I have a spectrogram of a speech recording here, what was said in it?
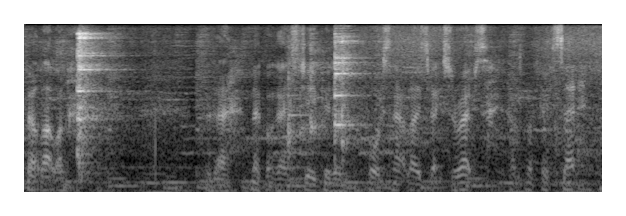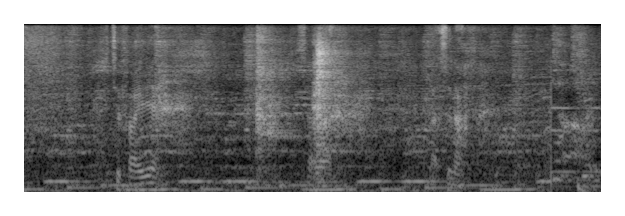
felt that one. But uh, no point going stupid and forcing out loads of extra reps. That was my fifth set to failure. So uh, that's enough. Each.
